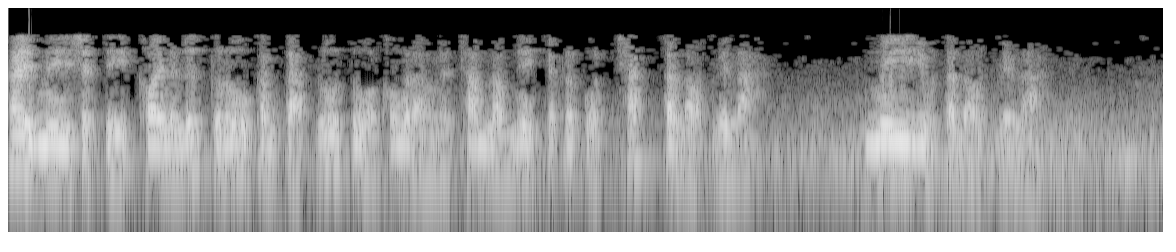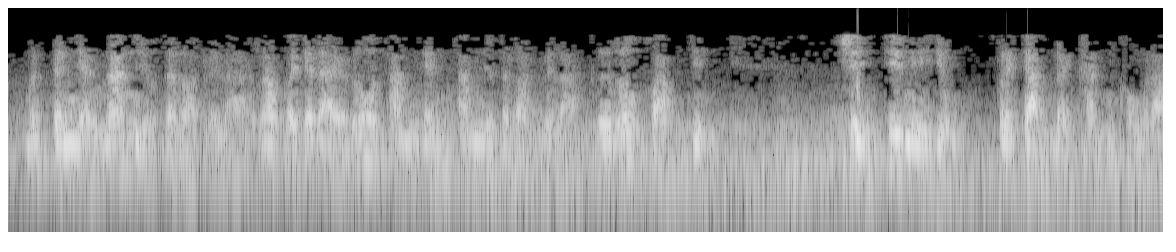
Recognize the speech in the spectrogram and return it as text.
ให้มีสติคอยระลึกรู้กำกับรู้ตัวของเราและทำเหล่านี้จะปรากฏชัดตลอดเวลา มีอยู่ตลอดเวลา มันเป็นอย่างนั้นอยู่ตลอดเวลา เราก็จะได้รู้ทำเห็นทำอยู่ตลอดเวลา คือรู้ความจริง สิ่งที่มีอยู่ประจำในขันของเรา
